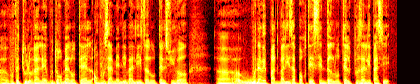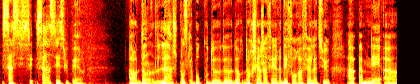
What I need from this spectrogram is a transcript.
vous faites tout le Valais, vous dormez à l'hôtel, on vous amène les valises à l'hôtel suivant. Vous n'avez pas de valise à porter, c'est dans l'hôtel que vous allez passer. Ça, c'est, super. Alors là, je pense qu'il y a beaucoup de, de, de, recherches à faire, d'efforts à faire là-dessus, à amener à,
